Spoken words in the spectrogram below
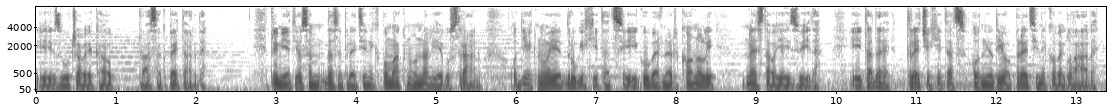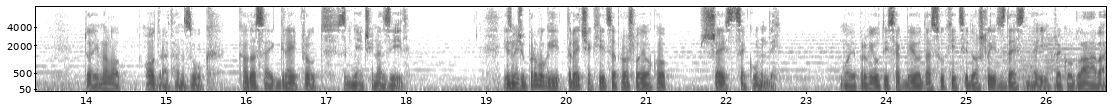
i zvučao je kao prasak petarde. Primijetio sam da se predsjednik pomaknuo na lijevu stranu. Odjeknuo je drugi hitac i guverner Connolly nestao je iz vida. I tada je treći hitac odnio dio predsjednikove glave. To je imalo odratan zvuk, kao da se grapefruit zgnječi na zid. Između prvog i trećeg hica prošlo je oko šest sekundi. Moj prvi utisak bio da su hici došli s desna i preko glava,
